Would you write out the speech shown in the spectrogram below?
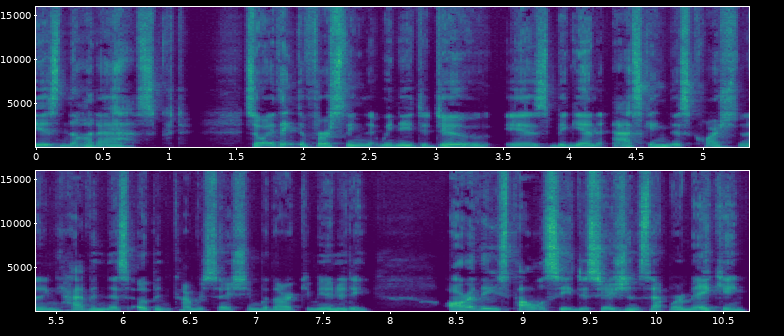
is not asked. So I think the first thing that we need to do is begin asking this question and having this open conversation with our community. Are these policy decisions that we're making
